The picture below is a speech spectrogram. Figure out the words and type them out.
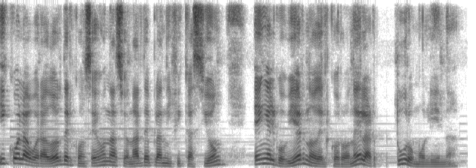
y colaborador del Consejo Nacional de Planificación en el gobierno del coronel Arturo Molina.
